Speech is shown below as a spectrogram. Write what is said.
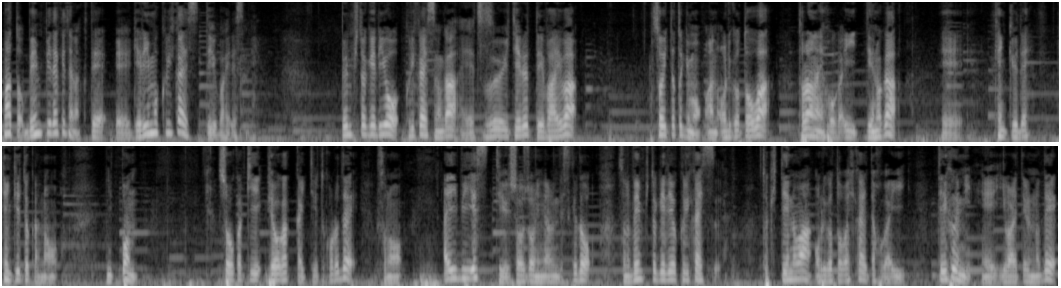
まあ、あと、便秘だけじゃなくて、えー、下痢も繰り返すっていう場合ですね。便秘と下痢を繰り返すのが、えー、続いているっていう場合は、そういった時も、あの、オリゴ糖は取らない方がいいっていうのが、えー、研究で、研究とかの、日本消化器病学会っていうところで、その、IBS っていう症状になるんですけど、その便秘と下痢を繰り返す時っていうのは、オリゴ糖は控えた方がいいっていう風に、えー、言われてるので、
